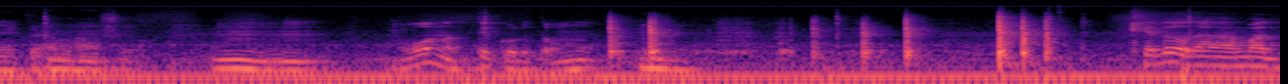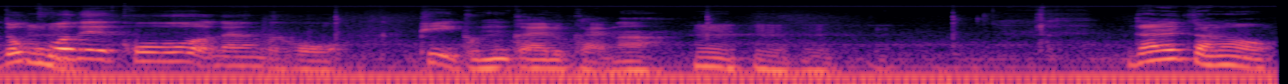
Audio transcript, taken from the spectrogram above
ねクラブハウスの。うんうん。こうなってくると思う。けどだからまあどこでこう、なんかこうピーク迎えるかやな。うん。うんうんうん誰かの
